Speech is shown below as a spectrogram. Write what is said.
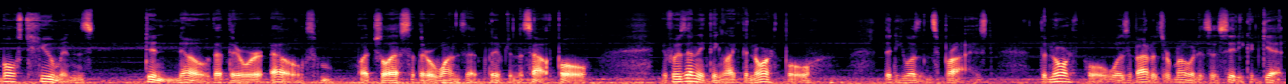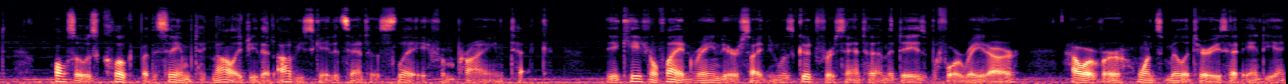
Most humans didn't know that there were elves, much less that there were ones that lived in the South Pole. If it was anything like the North Pole, then he wasn't surprised. The North Pole was about as remote as a city could get. Also, was cloaked by the same technology that obfuscated Santa's sleigh from prying tech. The occasional flying reindeer sighting was good for Santa in the days before radar. However, once militaries had anti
